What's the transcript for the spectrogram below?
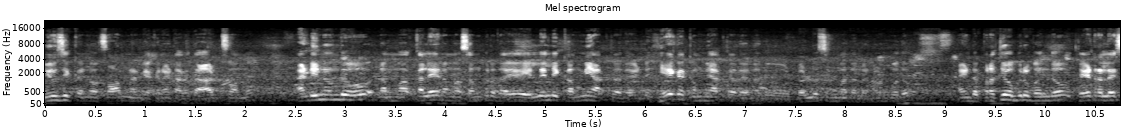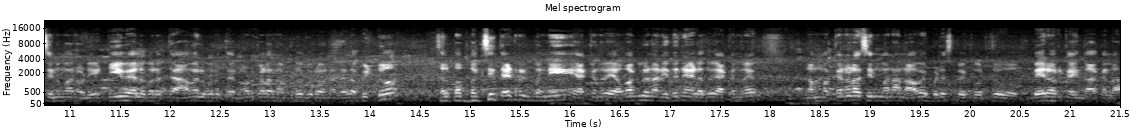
ಮ್ಯೂಸಿಕ್ ಅನ್ನೋ ಫಾರ್ಮ್ ನನಗೆ ಕನೆಕ್ಟ್ ಆಗುತ್ತೆ ಆರ್ಟ್ ಫಾರ್ಮು ಆ್ಯಂಡ್ ಇನ್ನೊಂದು, ನಮ್ಮ ಕಲೆ, ನಮ್ಮ ಸಂಪ್ರದಾಯ ಎಲ್ಲೆಲ್ಲಿ ಕಮ್ಮಿ ಆಗ್ತದೆ ಆ್ಯಂಡ್ ಹೇಗೆ ಕಮ್ಮಿ ಆಗ್ತದೆ ಅನ್ನೋದು ಡೊಳ್ಳು ಸಿನಿಮಾದಲ್ಲಿ ನೋಡ್ಬೋದು. ಆ್ಯಂಡ್ ಪ್ರತಿಯೊಬ್ಬರು ಬಂದು ಥಿಯೇಟ್ರಲ್ಲೇ ಸಿನಿಮಾ ನೋಡಿ, ಟಿ ವಿಯಲ್ಲಿ ಬರುತ್ತೆ, ಆಮೇಲೆ ಬರುತ್ತೆ, ನೋಡ್ಕೊಳ್ಳೋಣ ಹುಡುಗರು ಅನ್ನೋದೆಲ್ಲ ಬಿಟ್ಟು ಸ್ವಲ್ಪ ಬಗ್ಸಿ ಥಿಯೇಟ್ರಿಗೆ ಬನ್ನಿ. ಯಾಕಂದರೆ ಯಾವಾಗಲೂ ನಾನು ಇದನ್ನೇ ಹೇಳೋದು, ಯಾಕಂದರೆ ನಮ್ಮ ಕನ್ನಡ ಸಿನಿಮಾನ ನಾವೇ ಬಿಡಿಸ್ಬೇಕು ಹೊರತು ಬೇರೆಯವ್ರ ಕೈಯಿಂದ ಆಗಲ್ಲ.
